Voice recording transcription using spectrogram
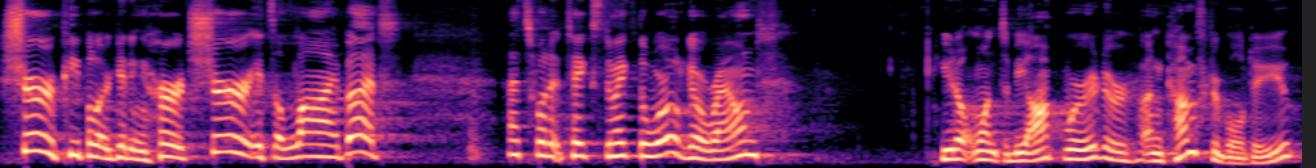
Sure, people are getting hurt. Sure, it's a lie, but that's what it takes to make the world go round. You don't want to be awkward or uncomfortable, do you?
